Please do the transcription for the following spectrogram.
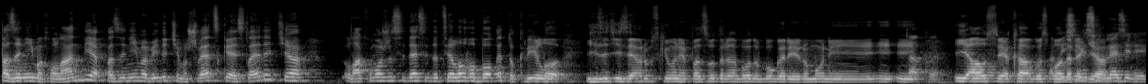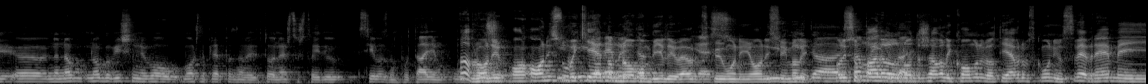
pa za njima Holandija, pa za njima vidjet ćemo Švedska je sledeća, lako može se desiti da cijelo ovo bogato krilo izađe iz Evropske unije, pa sutra da budu Bugari, Rumuni i, i, i Austrija kao gospodar regiona. Mislim da su Glezini e, na mnogo, mnogo višem nivou možda prepoznali da to nešto što idu siloznom putaljem u pa Dobro, oni, oni su uvek jednom da nogom da, bili u Evropskoj yes. uniji, oni su imali, I, da, oni su paralelno održavali Commonwealth i Evropsku uniju sve vreme i,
